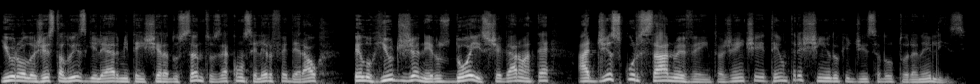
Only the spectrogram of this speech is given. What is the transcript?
e o urologista Luiz Guilherme Teixeira dos Santos é conselheiro federal pelo Rio de Janeiro. Os dois chegaram até a discursar no evento. A gente tem um trechinho do que disse a doutora Annelise.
